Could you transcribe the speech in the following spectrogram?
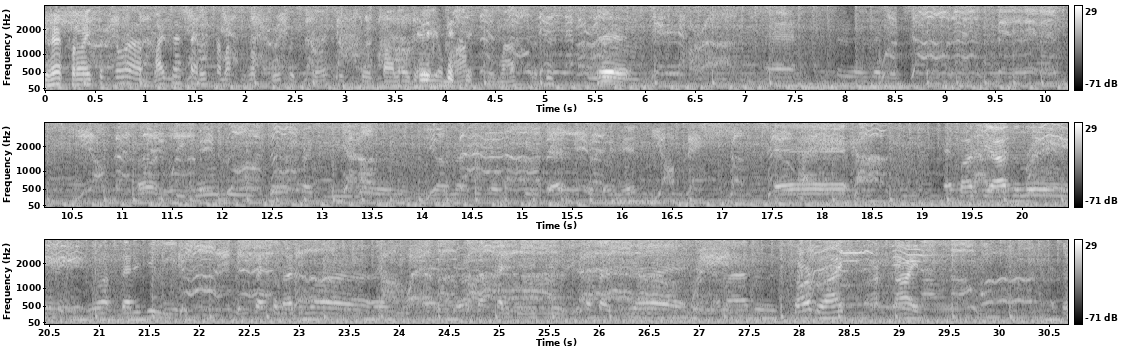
O refrão aí tem uma baita referência a Masters of Puppets, né? Que foi fala o o Master, Master. É, depoimento, é, é baseado no, numa série de livros. Um personagem numa, numa da série de livros de fantasia é, chamado Stormlight Archives.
